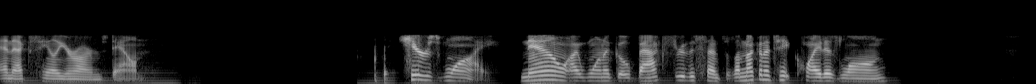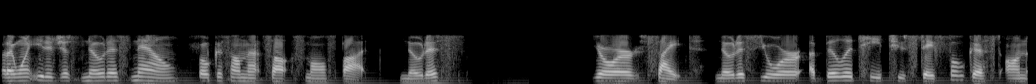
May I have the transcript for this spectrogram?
and exhale your arms down. Here's why. Now I want to go back through the senses. I'm not going to take quite as long, but I want you to just notice now, focus on that small spot. Notice your sight. Notice your ability to stay focused on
